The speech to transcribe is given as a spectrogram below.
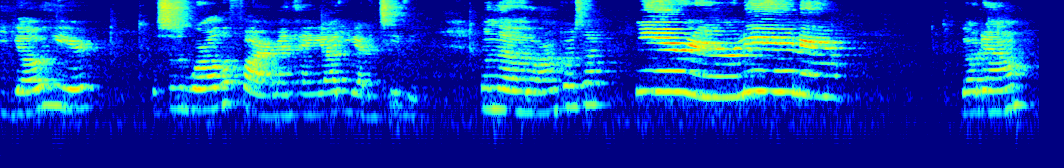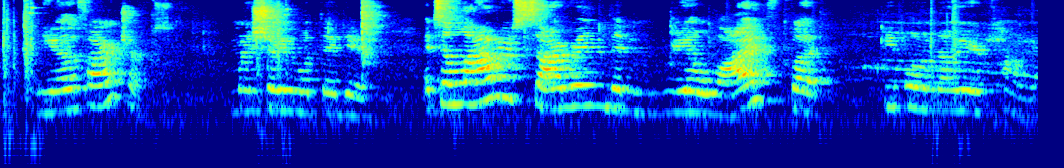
you go here. This is where all the firemen hang out. You got a TV. When the alarm goes off, go down, and you have the fire trucks. I'm going to show you what they do. It's a louder siren than real life, but people know you're coming.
